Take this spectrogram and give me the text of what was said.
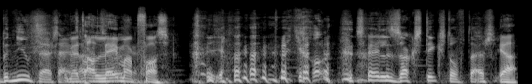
benieuwd naar zijn. Met alleen maar vast. Dat je gewoon zo'n hele zak stikstof thuis Ja.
